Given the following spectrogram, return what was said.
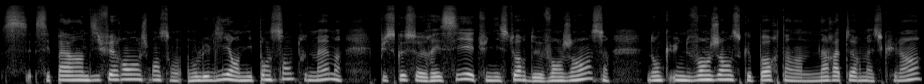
c'est pas indifférent, je pense, on le lit en y pensant tout de même, puisque ce récit est une histoire de vengeance, donc une vengeance que porte un narrateur masculin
